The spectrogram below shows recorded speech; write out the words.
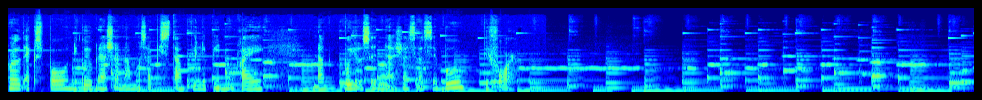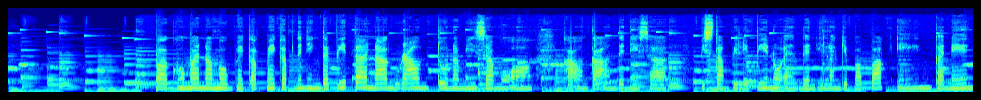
World Expo. Ni kuyog na siya namo sa pistang Pilipino kay nagpuyo na siya sa Cebu before. Pag human na mo makeup makeup dinhing dapita nag round 2 na misa mo ang kaon-kaon dinhi sa pistang Pilipino and then ilang gipapak ing kaning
